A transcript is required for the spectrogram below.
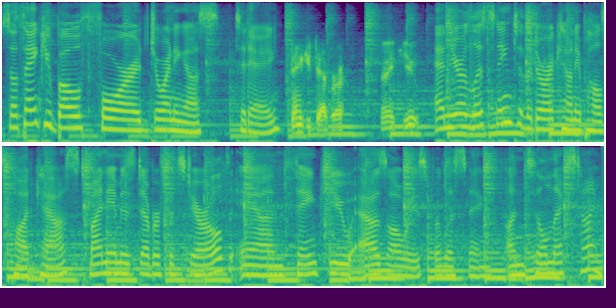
So thank you both for joining us today. Thank you, Debra. Thank you. And you're listening to the Door County Pulse podcast. My name is Debra Fitzgerald, and thank you, as always, for listening. Until next time.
